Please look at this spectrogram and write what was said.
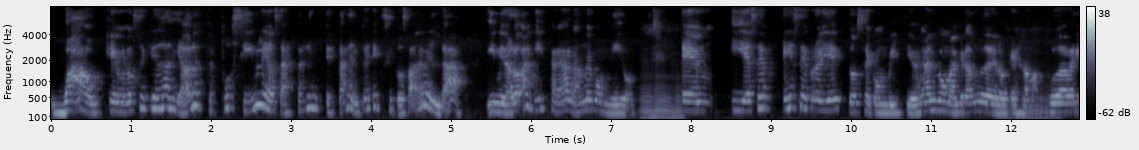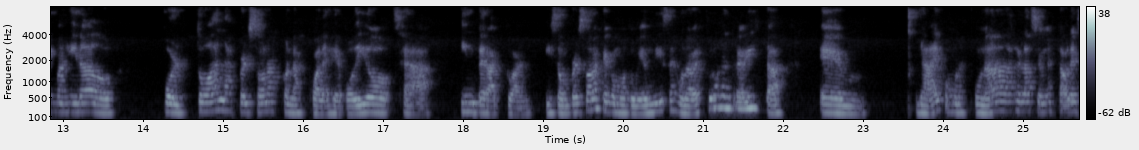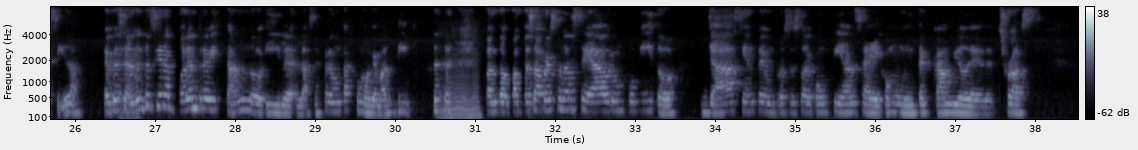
wow, que uno se queda, diablo, esto es posible, o sea, esta gente es exitosa de verdad, y míralo aquí, están hablando conmigo. Ujú, ujú. Em, y ese, ese proyecto se convirtió en algo más grande de lo que jamás Mm. pude haber imaginado por todas las personas con las cuales he podido, o sea, interactuar. Y son personas que, como tú bien dices, una vez tú los entrevistas, em, ya hay como una, una relación establecida. Especialmente si eres buena entrevistando y le, le haces preguntas como que más deep. Cuando, cuando esa persona se abre un poquito, ya siente un proceso de confianza y como un intercambio de, de trust.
